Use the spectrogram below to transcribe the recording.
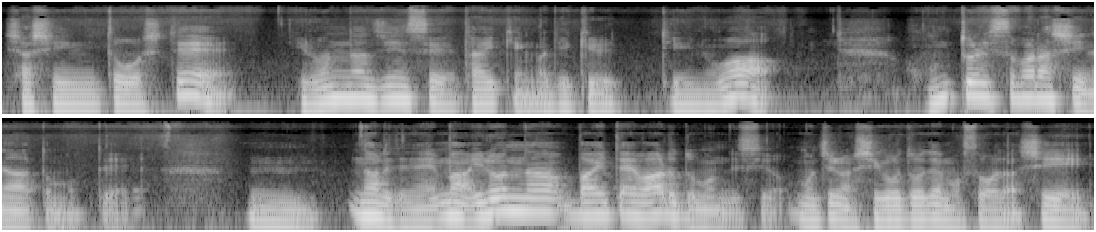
写真に通していろんな人生体験ができるっていうのは本当に素晴らしいなと思って、うん、なのでねまあいろんな媒体はあると思うんですよ。もちろん仕事でもそうだし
